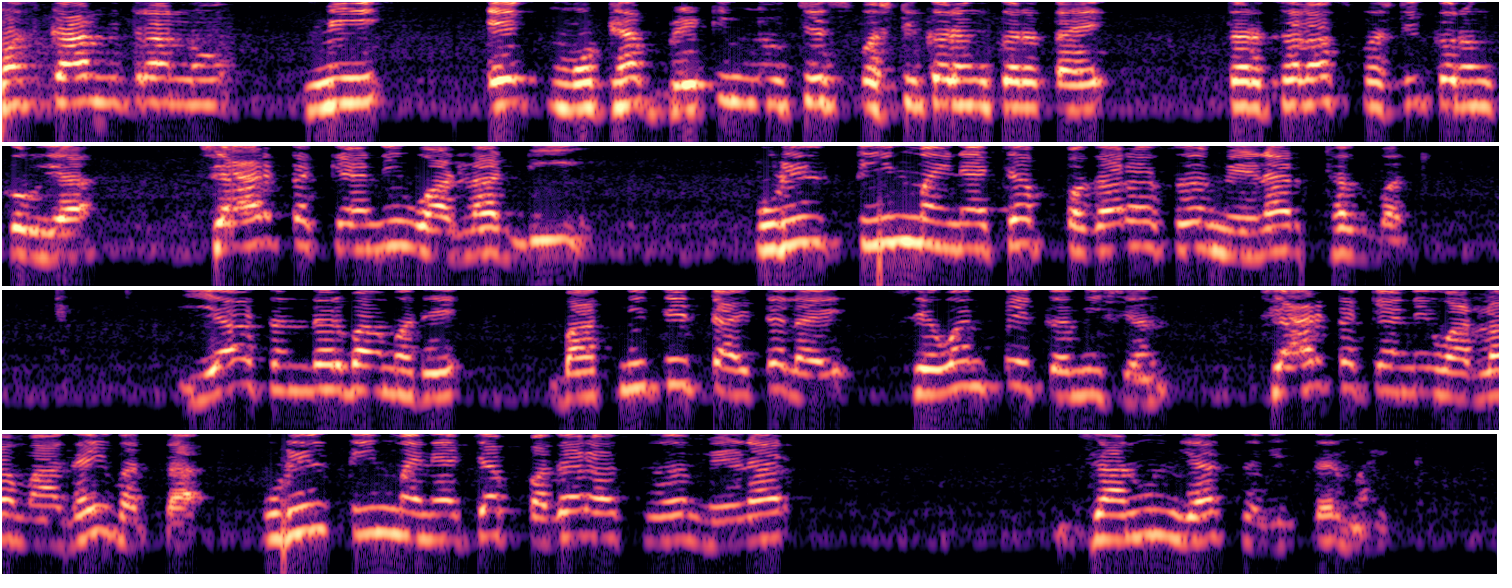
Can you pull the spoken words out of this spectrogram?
नमस्कार मित्रांनो मी एक मोठ्या ब्रेकिंग न्यूजचे स्पष्टीकरण करत आहे. तर चला स्पष्टीकरण करूया. चार टक्क्यांनी वाढला डी पुढील तीन महिन्याच्या पगारासह मिळणार थकबाकी या संदर्भामध्ये बातमीचे टायटल आहे सेवन पे कमिशन चार टक्क्याने वाढला महागाई भत्ता. पुढील तीन महिन्याच्या पगारासह मिळणार जाणून घ्या सविस्तर माहिती.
